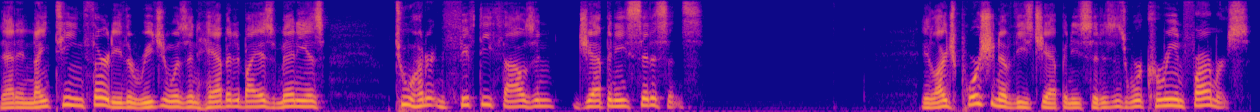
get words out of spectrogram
that in 1930 the region was inhabited by as many as 250,000 Japanese citizens. A large portion of these Japanese citizens were Korean farmers,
